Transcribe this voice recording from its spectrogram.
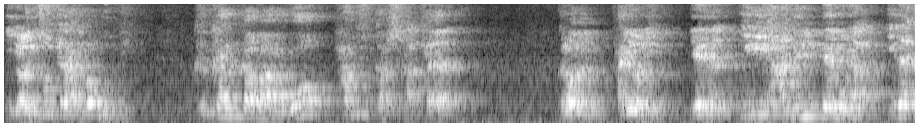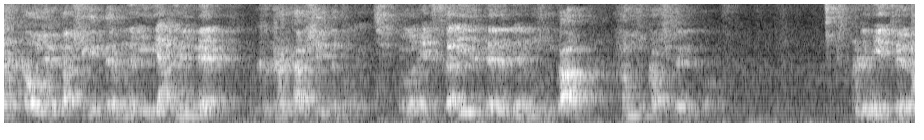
이 연속이라는 건 뭐니? 극한값하고 함수값이 같아야 돼. 그러면 당연히 얘는 1이 아닐 때 뭐야? 1에 가까워지는 값이기 때문에 1이 아닐 때 극한 값이 있는 거겠지. 이거 x가 1일 때는 얘는 무슨 값? 함수 값이 되는 거. 리미트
